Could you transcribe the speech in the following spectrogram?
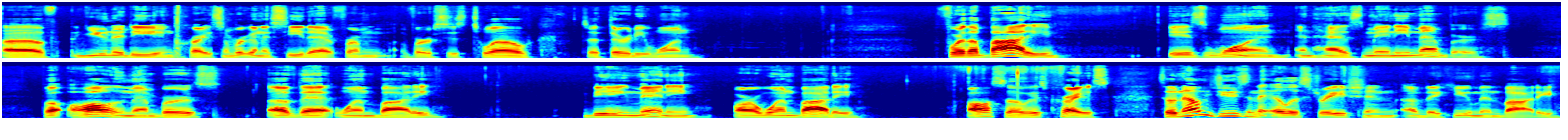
of unity in Christ. And we're going to see that from verses 12 to 31. For the body is one and has many members, but all the members of that one body, being many, are one body. Also is Christ. So now he's using the illustration of the human body.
